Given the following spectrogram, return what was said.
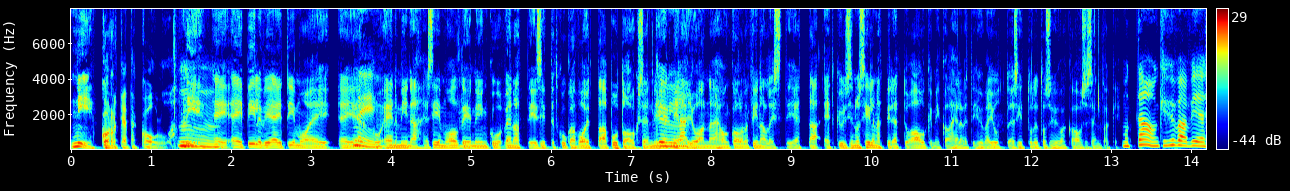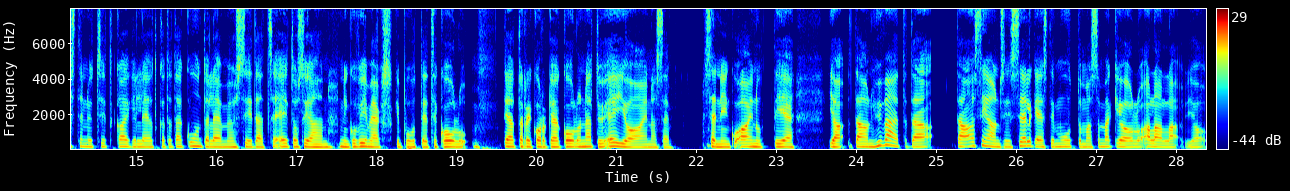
niin, korkeata koulua. Mm. Niin, ei, ei Pilvi, ei Timo, ei, ei Erkku, Niin. en minä. Ja siinä me oltiin niin kuin, venattiin sitten, että kuka voittaa putouksen, niin että Kyllä. minä juon ja on kolme finalistia. Että, että kyllä siinä on silmät pidetty auki, mikä on helvetin hyvä juttu ja siitä tuli tosi hyvä kausi sen takia. Mutta tämä onkin hyvä viesti nyt sitten kaikille, jotka tätä kuuntelee myös siitä, että se ei tosiaan, niin kuin viime puhuttiin, että se koulu, teatterikorkeakoulun näty ei ole aina se, se niin kuin ainut tie. Ja tämä on hyvä, että tämä tämä asia on siis selkeästi muuttumassa. Mäkin olen ollut alalla jo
